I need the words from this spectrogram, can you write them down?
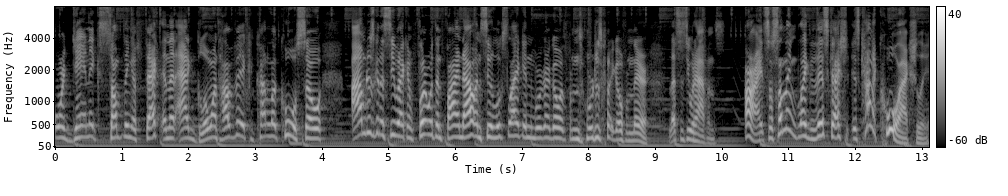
organic something effect and then add glow on top of it, it can kind of look cool. So I'm just gonna see what I can flirt with and find out and see what it looks like, and we're gonna go from we're just gonna go from there. Let's just see what happens. All right, so something like this is kind of cool, actually.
